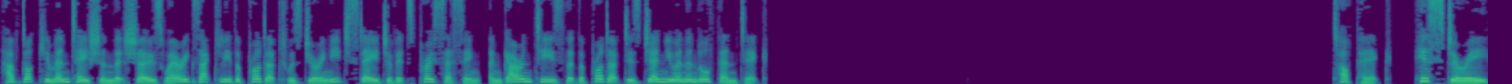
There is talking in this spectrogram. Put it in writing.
have documentation that shows where exactly the product was during each stage of its processing, and guarantees that the product is genuine and authentic. History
